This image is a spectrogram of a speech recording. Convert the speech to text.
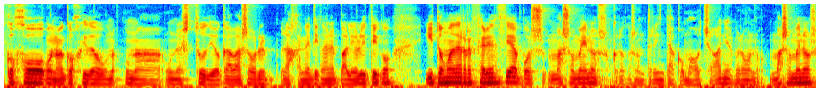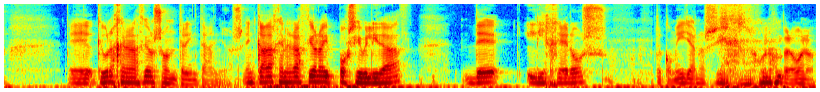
Cojo, bueno, he cogido un, estudio que habla sobre la genética en el paleolítico y toma de referencia, pues más o menos, creo que son 30,8 años, pero bueno, más o menos, eh, que una generación son 30 años. En cada generación hay posibilidad de ligeros, entre comillas, no sé si es uno, pero bueno,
